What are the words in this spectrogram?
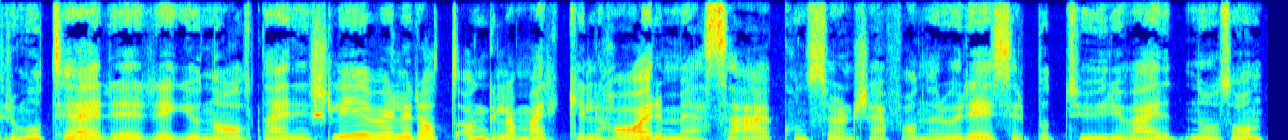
promoterer regionalt næringsliv, eller at Angela Merkel har med seg konsernsjefene når hun reiser på tur i verden og sånn.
